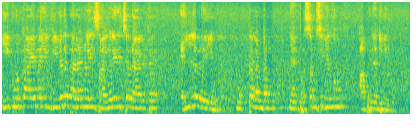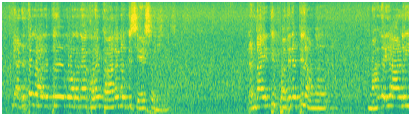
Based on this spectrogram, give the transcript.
ഈ കൂട്ടായ്മയിൽ വിവിധ തരങ്ങളിൽ സഹകരിച്ചവരാകട്ടെ എല്ലാവരെയും മുക്തകണ്ഠം ഞാൻ പ്രശംസിക്കുന്നു അഭിനന്ദിക്കുന്നു. ഈ അടുത്ത കാലത്ത് എന്ന് പറഞ്ഞാൽ കുറെ കാലങ്ങൾക്ക് ശേഷം രണ്ടായിരത്തി പതിനെട്ടിലാണ് മലയാളി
